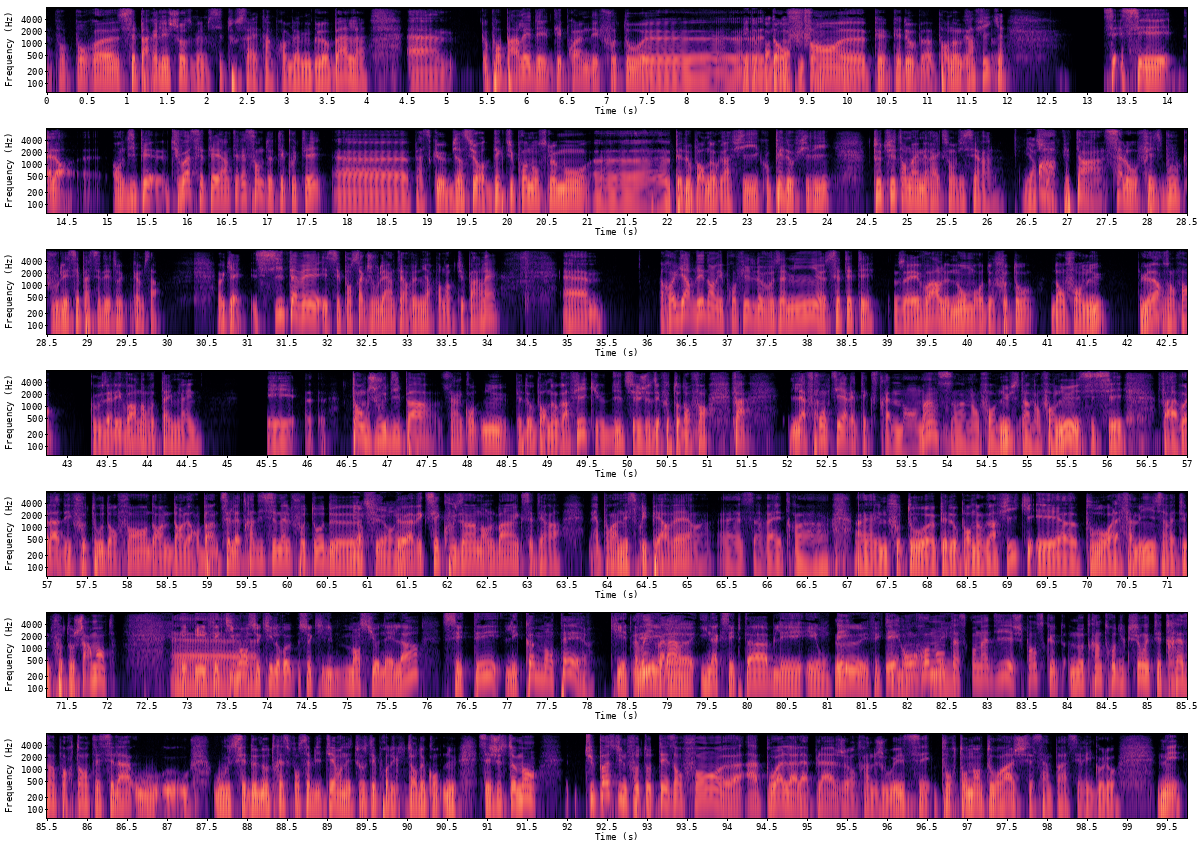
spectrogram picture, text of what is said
pour, pour séparer les choses, même si tout ça est un problème global. Euh, pour parler des, des, problèmes des photos euh, d'enfants euh, pédopornographiques, c'est alors on dit tu vois c'était intéressant de t'écouter euh, parce que bien sûr dès que tu prononces le mot euh, pédopornographique ou pédophilie tout de suite on a une réaction viscérale bien sûr oh putain salaud Facebook vous laissez passer des trucs comme ça ok si t'avais et c'est pour ça que je voulais intervenir pendant que tu parlais euh, regardez dans les profils de vos amis euh, cet été. Vous allez voir le nombre de photos d'enfants nus, leurs enfants, que vous allez voir dans votre timeline. Et euh, tant que je vous dis pas, c'est un contenu pédopornographique, vous dites c'est juste des photos d'enfants. Enfin, la frontière est extrêmement mince. Un enfant nu, c'est un enfant nu. Et si c'est, enfin voilà, des photos d'enfants dans, dans leur bain, c'est la traditionnelle photo de, avec ses cousins dans le bain, etc. Mais pour un esprit pervers, euh, ça va être une photo euh, pédopornographique, et euh, pour la famille, ça va être une photo charmante. Et, et, effectivement, ce qu'il ce qu'il mentionnait là, c'était les commentaires qui était euh, inacceptable et, et on peut effectivement. Et on remonte à ce qu'on a dit et je pense que notre introduction était très importante et c'est là où, où, où c'est de notre responsabilité. On est tous des producteurs de contenu. C'est justement, tu postes une photo de tes enfants euh, à poil à la plage en train de jouer. C'est pour ton entourage, c'est sympa, c'est rigolo, mais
